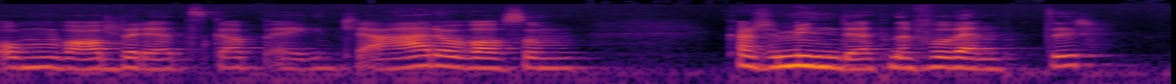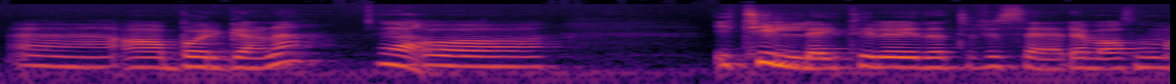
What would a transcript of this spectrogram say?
om hva beredskap egentlig er, og hva som kanskje myndighetene forventer eh, av borgerne. Ja. Og i tillegg til å identifisere hva som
